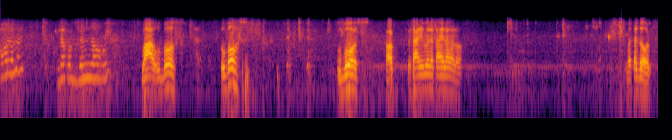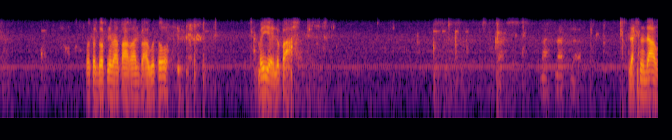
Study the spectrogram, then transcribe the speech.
Oo naman. Napag ganun lang ako eh. Wow, ubos. Ubos. Ubos. Hop, sasali muna tayo ng ano. Matador. Matador tinatakal bago to. May yelo pa. Last, last, last. Last na daw.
